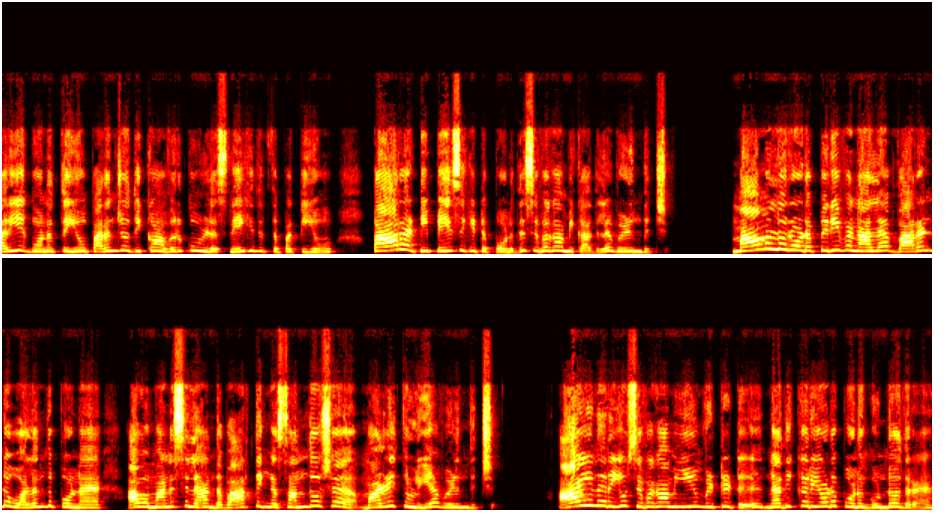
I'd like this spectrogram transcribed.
அரிய குணத்தையும் பரஞ்சோதிக்கும் அவருக்கும் உள்ள சிநேகிதத்தை பத்தியும் பாராட்டி பேசிக்கிட்டு போனது சிவகாமி காதுல விழுந்துச்சு. மாமல்லரோட பிரிவனால வறண்டு ஒலந்து போன அவ மனசுல அந்த வார்த்தைங்க சந்தோஷ மழை துளியா விழுந்துச்சு. ஆயனரையும் சிவகாமியையும் விட்டுட்டு நதிக்கரையோட போன குண்டோதரன்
